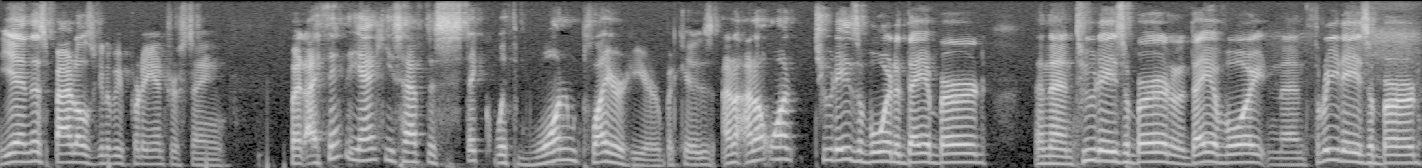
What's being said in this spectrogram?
Yeah, and this battle is going to be pretty interesting. But I think the Yankees have to stick with one player here because I don't want two days of Voit, a day of Bird, and then two days of Bird and a day of Voit, and then three days of Bird.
